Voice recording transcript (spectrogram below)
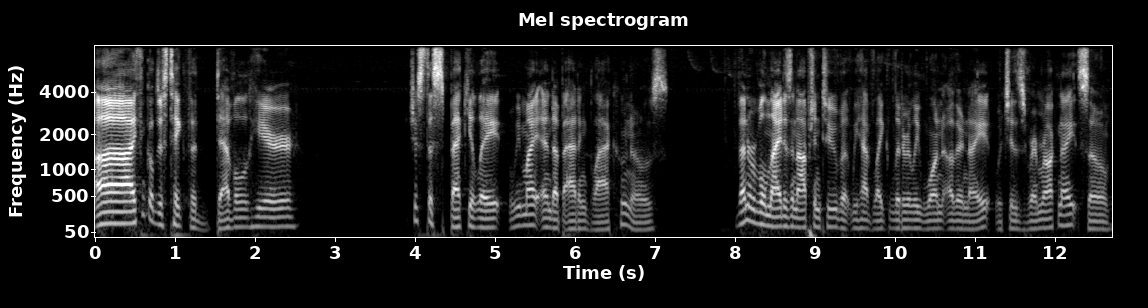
Uh, I think I'll just take the Devil here. Just to speculate. We might end up adding black. Who knows? Venerable Knight is an option too, but we have like literally one other knight, which is Rimrock Knight, so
